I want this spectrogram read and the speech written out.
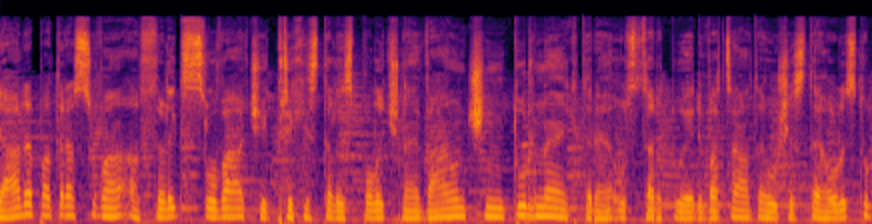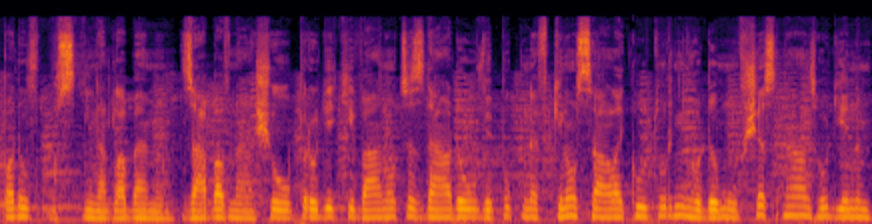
Dáda Patrasová a Felix Slováček přichystali společné vánoční turné, které odstartuje 26. listopadu v Ústí nad Labem. Zábavná show pro děti Vánoce s Dádou vypukne v kinosále kulturního domu v 16 hodin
